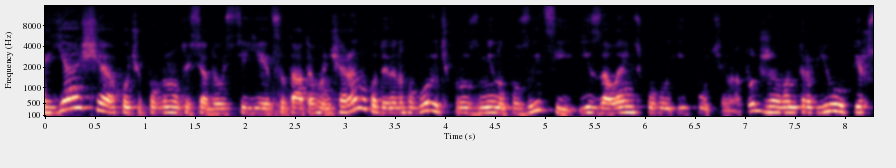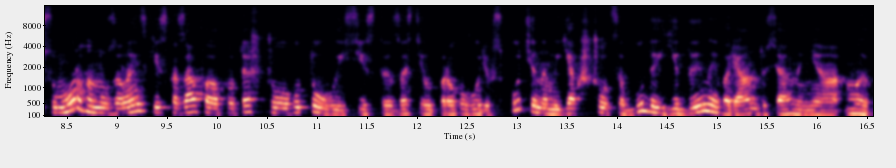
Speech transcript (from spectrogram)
Я ще хочу повернутися до ось цієї цитати Гончаренко, де він говорить про зміну позицій і Зеленського і Путіна. Тут же в інтерв'ю Пірсу Моргану Зеленський сказав е, про те, що готовий сісти за стіл переговорів з Путіним, якщо це буде єдиний варіант досягнення миру.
